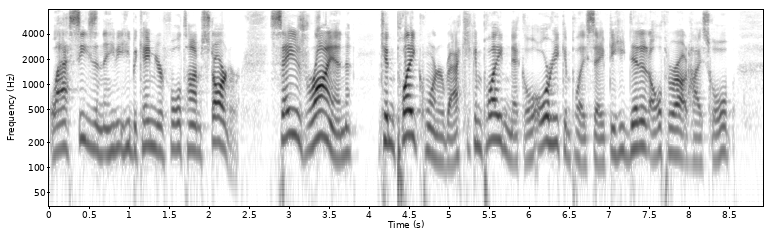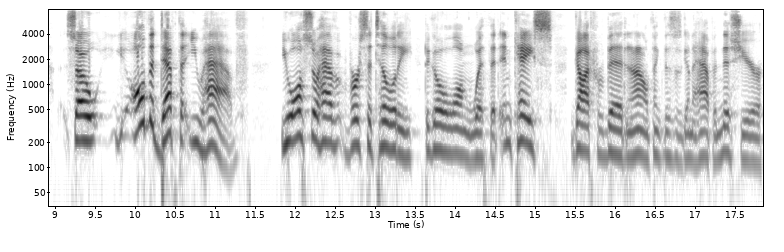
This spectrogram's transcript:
last season. He, he became your full time starter. Sage Ryan can play cornerback, he can play nickel, or he can play safety. He did it all throughout high school. So, all the depth that you have, you also have versatility to go along with it in case, God forbid, and I don't think this is going to happen this year,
